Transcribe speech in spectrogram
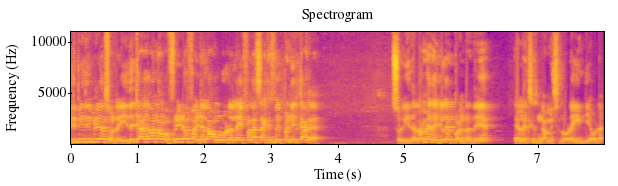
திருப்பி திருப்பி நான் சொல்கிறேன் இதுக்காகவா நம்ம ஃப்ரீடம் ஃபைட்டெல்லாம் அவங்களோட லைஃப் எல்லாம் சாக்ரிஃபை பண்ணியிருக்காங்க. ஸோ இதெல்லாமே ரெகுலேட் பண்ணுறது எலெக்ஷன் கமிஷனோட இந்தியாவோட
